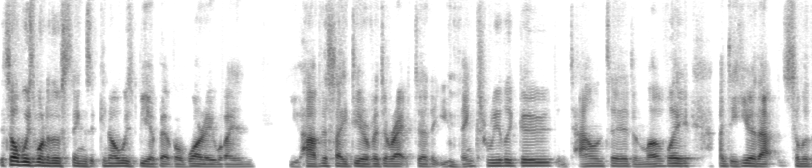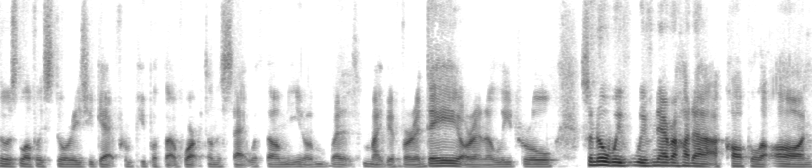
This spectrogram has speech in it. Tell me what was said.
it's always one of those things that can always be a bit of a worry when you have this idea of a director that you Mm. think's really good and talented and lovely. And to hear that some of those lovely stories you get from people that have worked on the set with them, you know, whether it might be for a day or in a lead role. So no, we've we've never had a, a Coppola on.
